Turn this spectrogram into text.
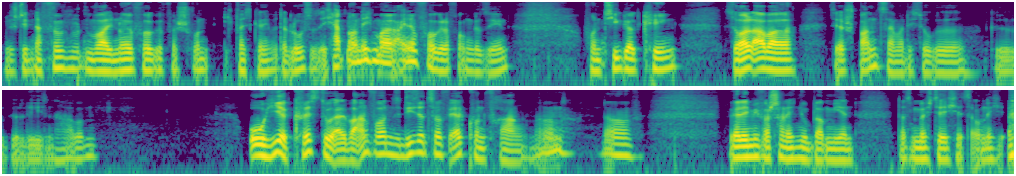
Hier steht, nach fünf Minuten war die neue Folge verschwunden. Ich weiß gar nicht, was da los ist. Ich habe noch nicht mal eine Folge davon gesehen. Von Tiger King. Soll aber sehr spannend sein, was ich so ge ge gelesen habe. Oh, hier, Quizduell. Beantworten Sie diese zwölf Erdkundfragen. Da werde ich mich wahrscheinlich nur blamieren. Das möchte ich jetzt auch nicht.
